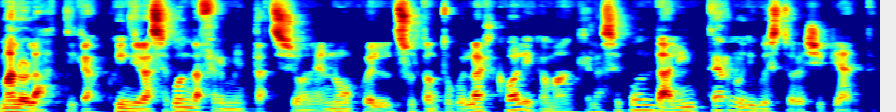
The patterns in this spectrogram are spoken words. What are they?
malolattica, quindi la seconda fermentazione, non quel, soltanto quella alcolica, ma anche la seconda all'interno di questo recipiente.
